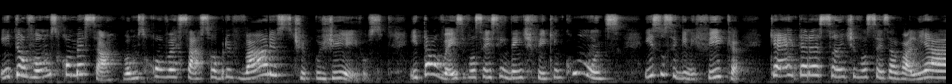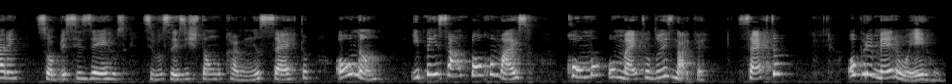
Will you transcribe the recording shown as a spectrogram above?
Então vamos começar, vamos conversar sobre vários tipos de erros e talvez vocês se identifiquem com muitos. Isso significa que é interessante vocês avaliarem sobre esses erros, se vocês estão no caminho certo ou não, e pensar um pouco mais como o método Sniper, certo? O primeiro erro,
